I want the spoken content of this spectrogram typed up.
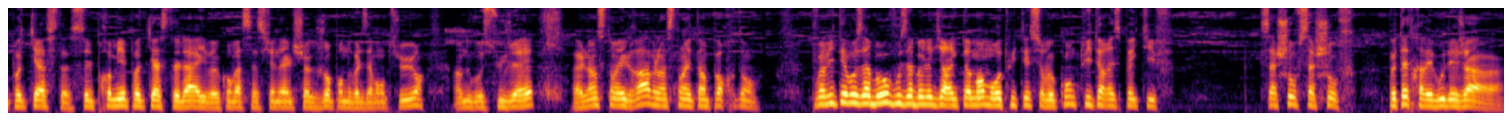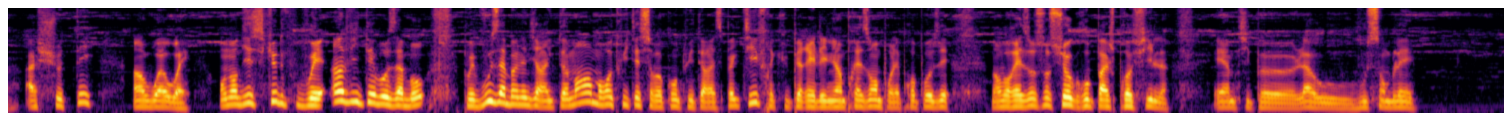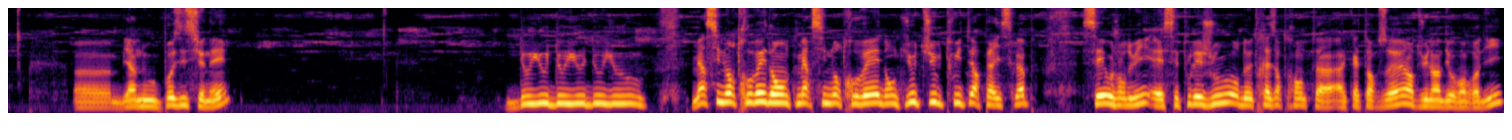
podcast. C'est le premier podcast live conversationnel chaque jour pour nouvelles aventures, un nouveau sujet. Euh, l'instant est grave, l'instant est important. Vous pouvez inviter vos abos, vous abonner directement, me retweeter sur vos comptes Twitter respectifs. Ça chauffe, ça chauffe. Peut-être avez-vous déjà acheté un Huawei. On en discute, vous pouvez inviter vos abos, vous pouvez vous abonner directement, me retweeter sur vos comptes Twitter respectifs, récupérer les liens présents pour les proposer dans vos réseaux sociaux, groupage, profil, et un petit peu là où vous semblez bien nous positionner. Do you, do you, do you? Merci de nous retrouver donc, merci de nous retrouver. Donc YouTube, Twitter, Periscope, c'est aujourd'hui et c'est tous les jours de 13h30 à 14h, du lundi au vendredi.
